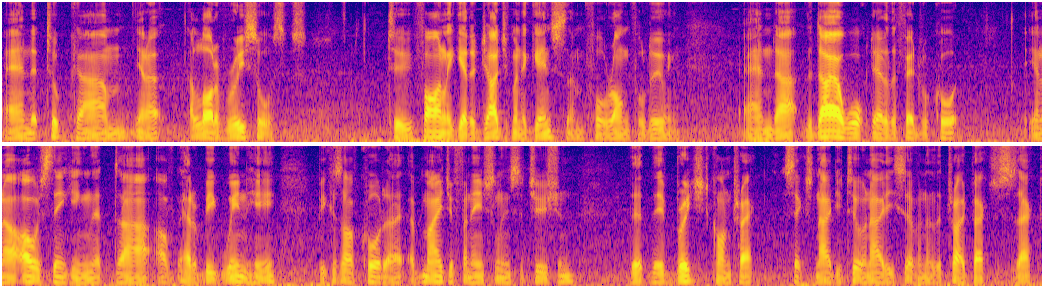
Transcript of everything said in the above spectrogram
and it took um, you know a lot of resources to finally get a judgment against them for wrongful doing. And uh, the day I walked out of the federal court, you know, I was thinking that uh, I've had a big win here because I've caught a, a major financial institution that they've breached contract, Section 82 and 87 of the Trade Practices Act,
